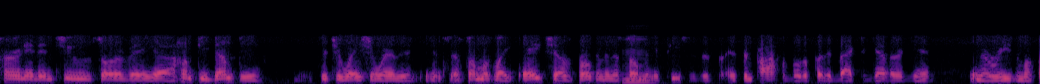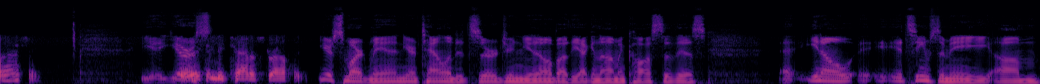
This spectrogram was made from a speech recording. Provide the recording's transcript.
turn it into sort of a uh, Humpty Dumpty situation where it's, it's almost like eggshells broken into so mm. many pieces. It's, it's impossible to put it back together again in a reasonable fashion. You're so it can be catastrophic. You're a smart man. You're a talented surgeon. You know about the economic costs of this. Uh, you know, it seems to me. Um,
